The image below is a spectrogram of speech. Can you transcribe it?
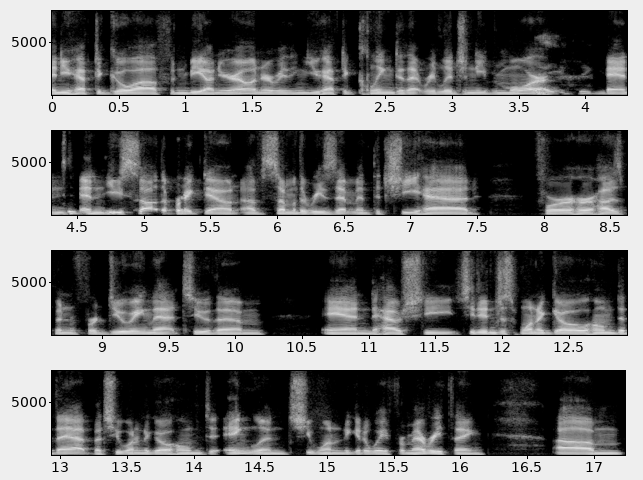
and you have to go off and be on your own and everything, you have to cling to that religion even more. Yeah, you dig- and dig and you saw the breakdown of some of the resentment that she had for her husband for doing that to them and how she she didn't just want to go home to that but she wanted to go home to england. She wanted to get away from everything. Um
